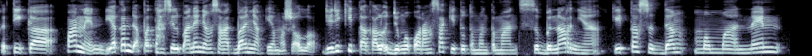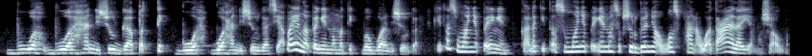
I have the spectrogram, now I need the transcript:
ketika panen, dia kan dapat hasil panen yang sangat banyak ya, Masya Allah. Jadi kita kalau jenguk orang sakit tuh teman-teman, sebenarnya kita sedang memanen buah-buahan di surga, petik buah-buahan di surga. Siapa yang nggak pengen memetik buah-buahan di surga? Kita semuanya pengen, karena kita semuanya pengen masuk surganya Allah Subhanahu Wa Taala ya, masya Allah.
